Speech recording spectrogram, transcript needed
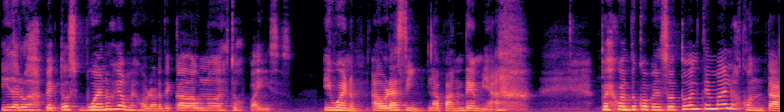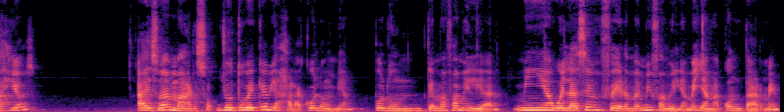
y de los aspectos buenos y a mejorar de cada uno de estos países. Y bueno, ahora sí, la pandemia. Pues cuando comenzó todo el tema de los contagios, a eso de marzo, yo tuve que viajar a Colombia por un tema familiar. Mi abuela se enferma y mi familia me llama a contarme.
